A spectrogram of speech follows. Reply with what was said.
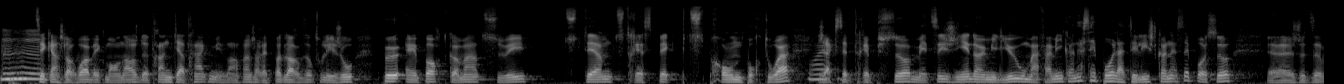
Mm-hmm. Tu sais, quand je le revois avec mon âge de 34 ans, que mes enfants, j'arrête pas de leur dire tous les jours, peu importe comment tu es, tu t'aimes, tu te respectes, puis tu te prônes pour toi, Ouais. j'accepterais plus ça. Mais tu sais, je viens d'un milieu où ma famille connaissait pas la télé, je connaissais pas ça. Euh, je veux dire,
